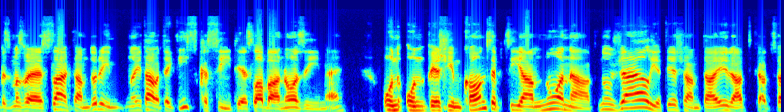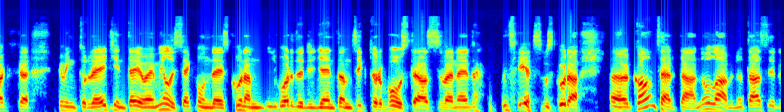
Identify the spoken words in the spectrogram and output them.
bez mazliet slēgtām durvīm, nu, ja tā var teikt, izkasīties labā nozīmē un, un pie šīm koncepcijām nonāk. Nu, žēl, ja tiešām tā ir. Kā tu saki, ka, ka viņi tur rēķina te jau milisekundēs, kuram kordiriģentam cik tur būs tās ne dziesmas, kurā uh, koncertā. Nu, labi, nu, tās ir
